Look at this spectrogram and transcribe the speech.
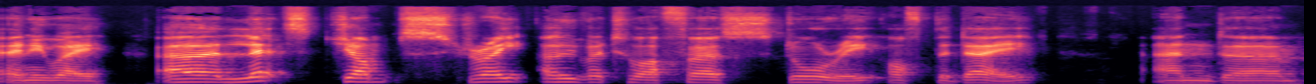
Anyway, uh, let's jump straight over to our first story of the day. And um,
